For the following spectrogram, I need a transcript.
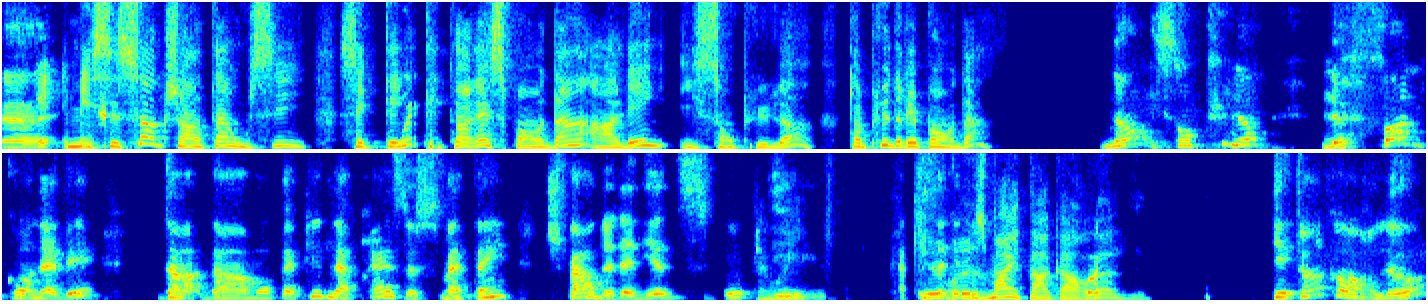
Euh, mais c'est ça que j'entends aussi. C'est que tes, correspondants en ligne, ils sont plus là. Tu n'as plus de répondants. Non, ils sont plus là. Le fun qu'on avait dans, mon papier de la presse de ce matin, je parle de Daniel Thibault. Ben qui heureusement est encore là. Qui est encore là,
